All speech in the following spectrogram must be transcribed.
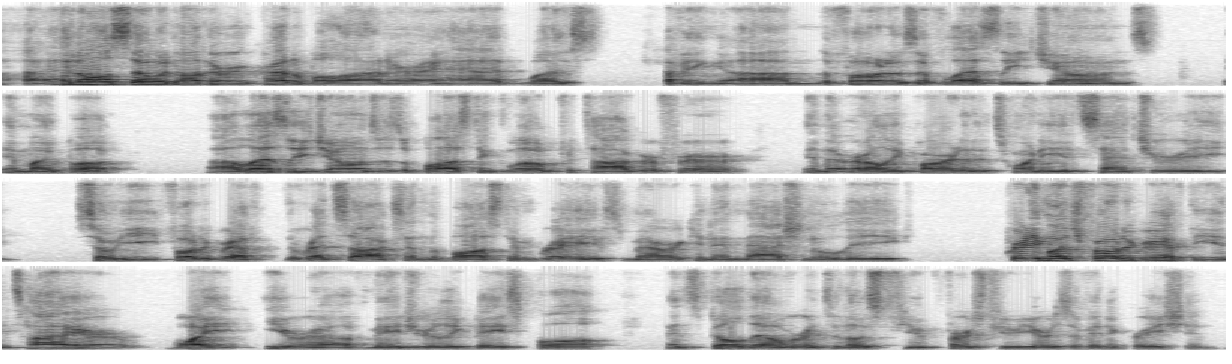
Uh, and also another incredible honor I had was having um, the photos of Leslie Jones in my book. Uh, Leslie Jones was a Boston Globe photographer in the early part of the 20th century. So he photographed the Red Sox and the Boston Braves, American and National League, pretty much photographed the entire white era of Major League Baseball and spilled over into those few, first few years of integration.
